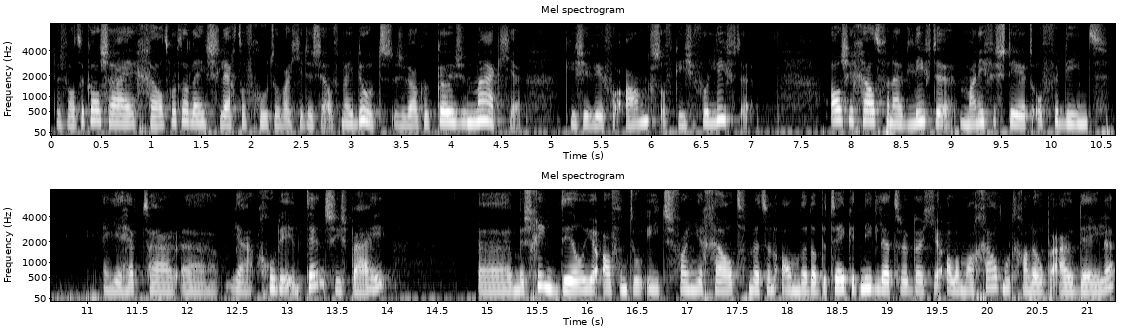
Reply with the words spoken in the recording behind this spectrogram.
Dus wat ik al zei, geld wordt alleen slecht of goed door wat je er zelf mee doet. Dus welke keuze maak je? Kies je weer voor angst of kies je voor liefde? Als je geld vanuit liefde manifesteert of verdient en je hebt daar uh, ja, goede intenties bij, uh, misschien deel je af en toe iets van je geld met een ander. Dat betekent niet letterlijk dat je allemaal geld moet gaan lopen uitdelen.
